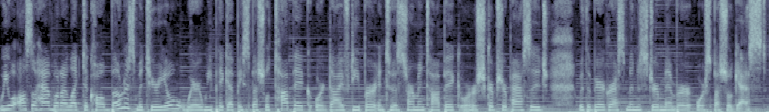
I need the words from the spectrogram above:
We will also have what I like to call bonus material, where we pick up a special topic or dive deeper into a sermon topic or scripture passage with a Beargrass minister, member, or special guest.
